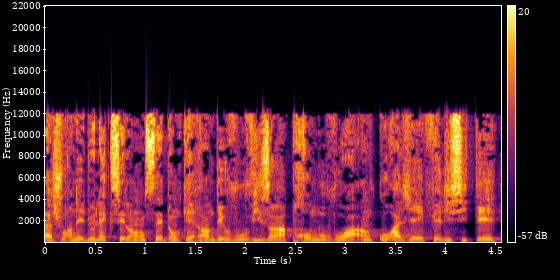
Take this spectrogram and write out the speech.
La journée de l'excellence est donc un rendez-vous visant à promouvoir, encourager et féliciter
